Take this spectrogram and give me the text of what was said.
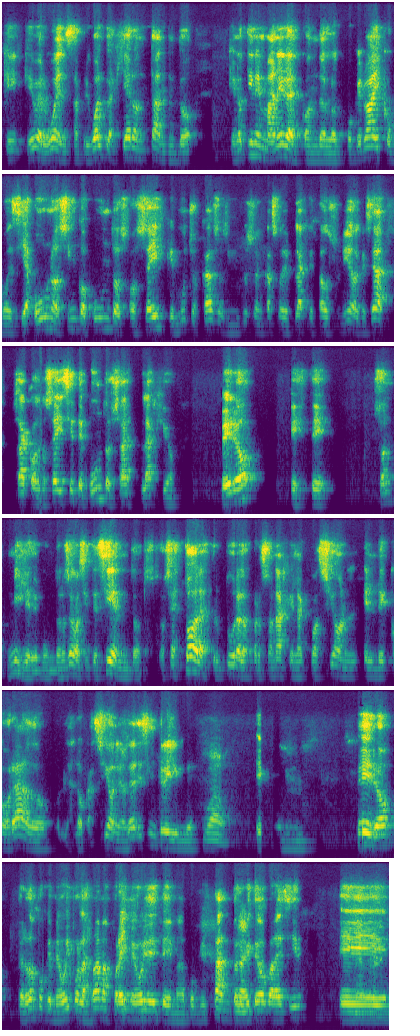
qué, vergüenza, pero igual plagiaron tanto que no tienen manera de esconderlo, porque no hay, como decía, uno, o cinco puntos o seis, que en muchos casos, incluso en caso de plagio de Estados Unidos, que sea, ya con seis, siete puntos ya es plagio. Pero este, son miles de puntos, no sé, si te cientos. O sea, es toda la estructura, los personajes, la actuación, el decorado, las locaciones, o sea, es increíble. Wow. Eh, pero, perdón porque me voy por las ramas, por ahí me voy de tema, porque es tanto lo que tengo para decir. Eh,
